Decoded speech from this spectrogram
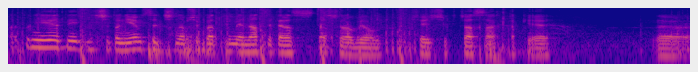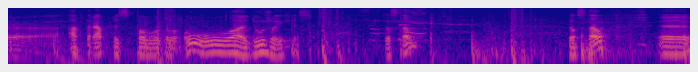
A to nie jedni, czy to Niemcy, czy na przykład inne nacje teraz też robią w dzisiejszych czasach takie atrapy powodu... Uuu, dużo ich jest. Dostał? Dostał. E,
